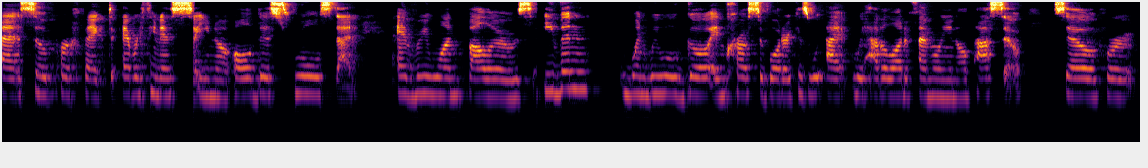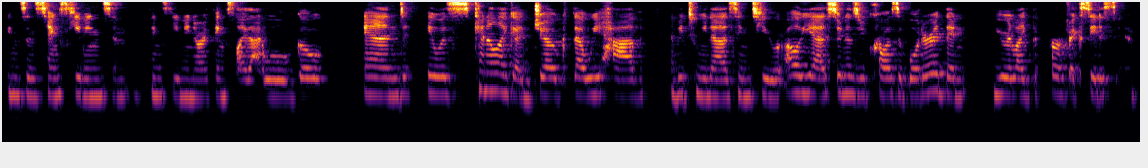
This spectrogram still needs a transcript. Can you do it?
uh, so perfect, everything is, you know, all these rules that everyone follows, even when we will go and cross the border, because we, we have a lot of family in El Paso. So, for instance, Thanksgivings and Thanksgiving or things like that, we'll go. And it was kind of like a joke that we have between us into, oh, yeah, as soon as you cross the border, then you're like the perfect citizen.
